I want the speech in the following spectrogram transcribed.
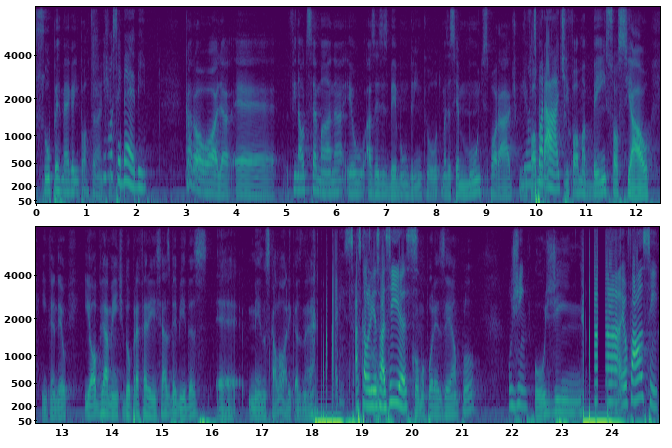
super mega importante. E você bebe? Carol, olha, é, Final de semana, eu às vezes bebo um drink ou outro, mas assim, é muito esporádico. Muito de forma, esporádico. De forma bem social, entendeu? E, obviamente, dou preferência às bebidas é, menos calóricas, né? As, as calorias como, vazias? Como, por exemplo... O gin. O gin. Ah, eu falo assim,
